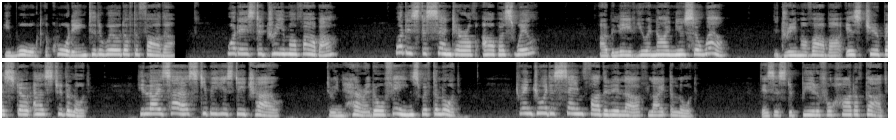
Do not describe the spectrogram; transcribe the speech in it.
He walked according to the will of the Father. What is the dream of Abba? What is the center of Abba's will? I believe you and I knew so well. The dream of Abba is to bestow us to the Lord. He likes us to be his dear child, to inherit all things with the Lord, to enjoy the same fatherly love like the Lord. This is the beautiful heart of God,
